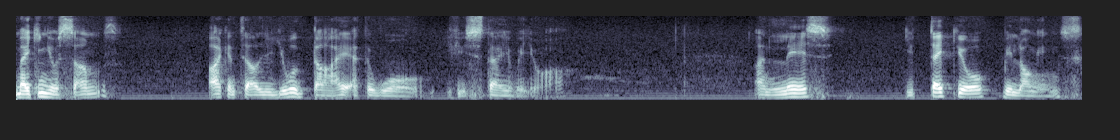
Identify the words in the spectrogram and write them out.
making your sums, I can tell you, you will die at the wall if you stay where you are. Unless you take your belongings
